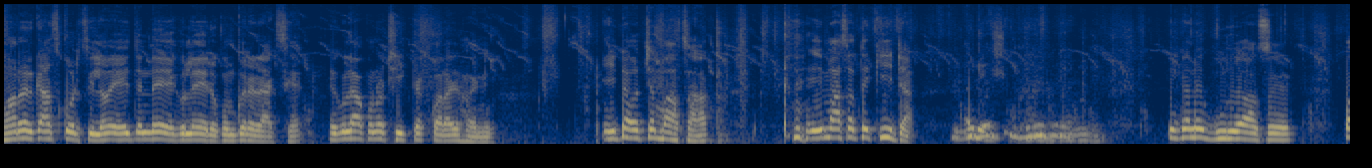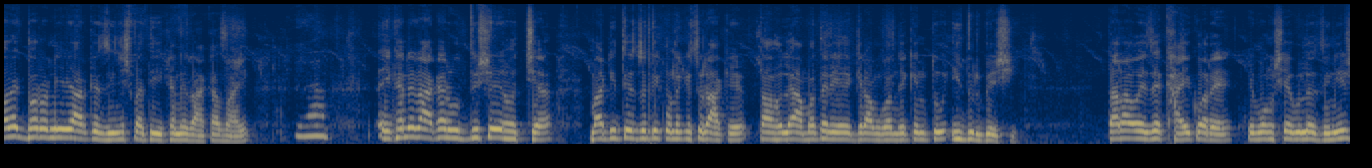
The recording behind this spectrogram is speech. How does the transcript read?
ঘরের কাজ করছিল এই জন্য এগুলো এরকম করে রাখছে। এগুলো এখনও ঠিকঠাক করাই হয়নি। এটা হচ্ছে মাছা। এই মাছাতে কি এটা? এখানে গুঁড়ো আছে। অনেক ধরনের আর কি জিনিসপাতি এখানে রাখা যায়। এখানে রাখার উদ্দেশ্য হচ্ছে মাটিতে যদি কোনো কিছু রাখে তাহলে আমাদের এই গ্রামগঞ্জে কিন্তু ইঁদুর বেশি। তারা ওই যে খাই করে এবং সেগুলো জিনিস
